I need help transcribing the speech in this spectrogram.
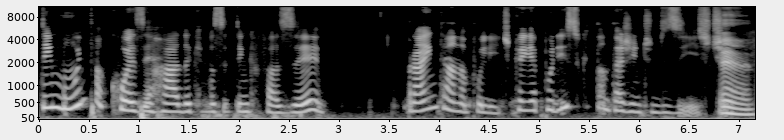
Tem muita coisa errada que você tem que fazer para entrar na política e é por isso que tanta gente desiste. É.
